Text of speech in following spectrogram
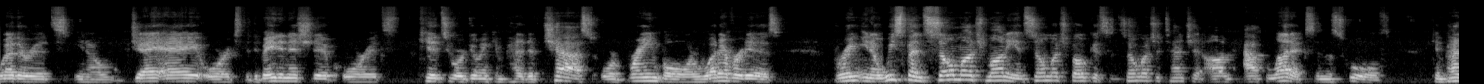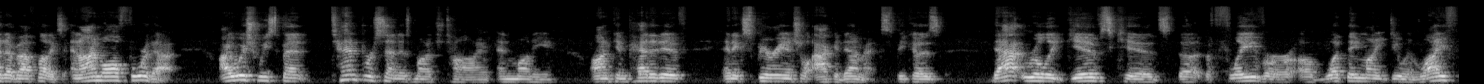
whether it's you know JA or it's the debate initiative or it's kids who are doing competitive chess or brain bowl or whatever it is bring you know we spend so much money and so much focus and so much attention on athletics in the schools competitive athletics and i'm all for that i wish we spent 10% as much time and money on competitive and experiential academics because that really gives kids the, the flavor of what they might do in life.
